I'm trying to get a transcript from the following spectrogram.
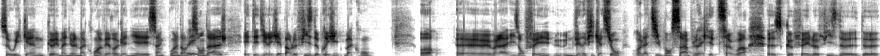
ce week-end que Emmanuel Macron avait regagné 5 points dans les sondages, était dirigé par le fils de Brigitte Macron. Or, euh, voilà, ils ont fait une vérification relativement simple, qui est de savoir euh, ce que fait le fils de, de,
